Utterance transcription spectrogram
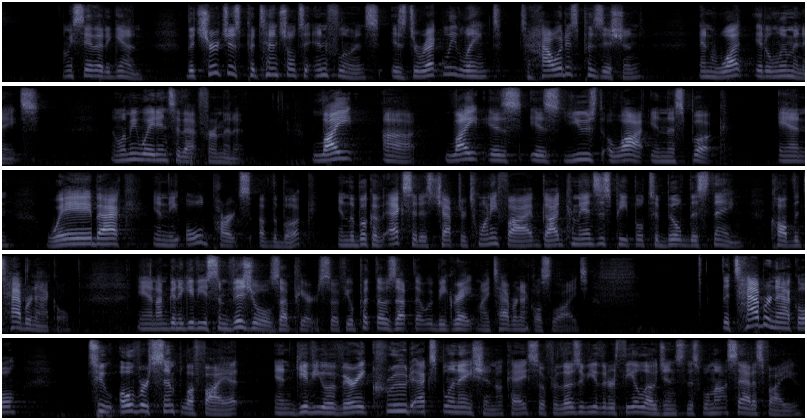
Let me say that again. The church's potential to influence is directly linked to how it is positioned and what it illuminates. And let me wade into that for a minute. Light, uh, light is, is used a lot in this book. And way back in the old parts of the book, in the book of Exodus, chapter 25, God commands his people to build this thing called the tabernacle. And I'm going to give you some visuals up here. So if you'll put those up, that would be great, my tabernacle slides. The tabernacle, to oversimplify it, and give you a very crude explanation, okay? So, for those of you that are theologians, this will not satisfy you.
